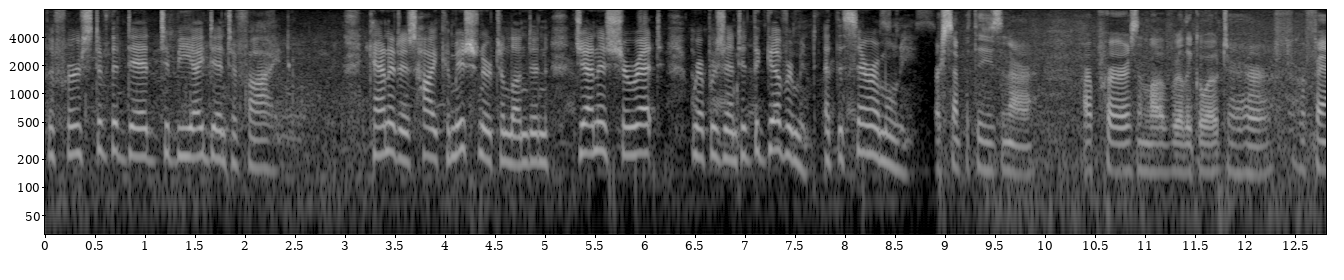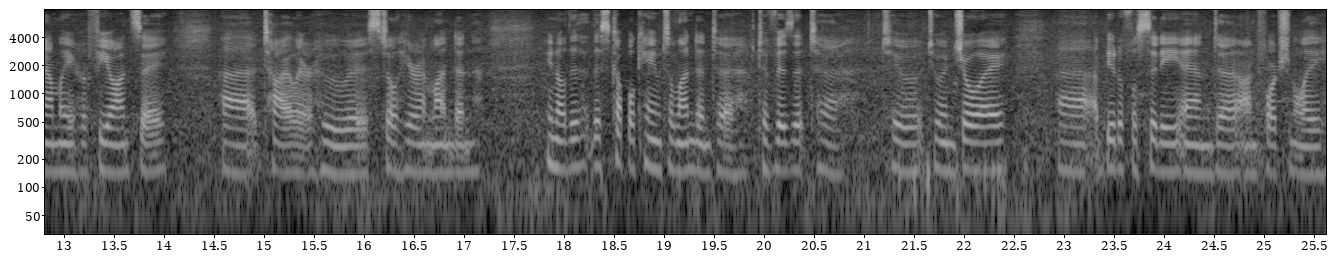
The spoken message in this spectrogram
the first of the dead to be identified. Canada's High Commissioner to London, Janice Charette, represented the government at the ceremony. Our sympathies and our our prayers and love really go out to her, her family, her fiance, uh, Tyler, who is still here in London. You know, this couple came to London to, to visit, to, to, to enjoy uh, a beautiful city, and uh, unfortunately,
